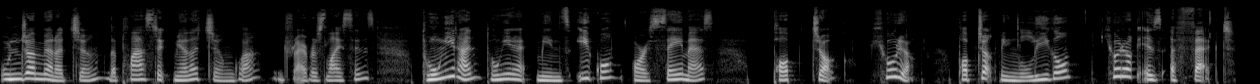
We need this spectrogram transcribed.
운전면허증, the plastic 면허증과 driver's license 동일한 동일 means equal or same as 법적 효력. 법적 meaning legal 효력 is effect.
